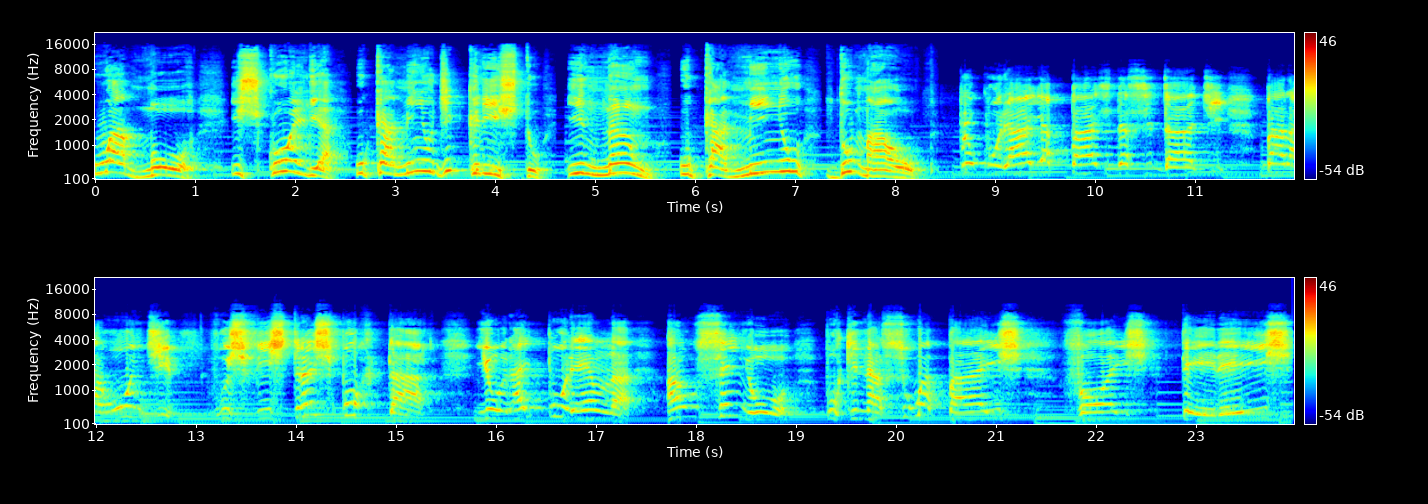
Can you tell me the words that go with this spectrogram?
o amor, escolha o caminho de Cristo e não o caminho do mal. Procurai a paz da cidade, para onde vos fiz transportar, e orai por ela ao Senhor, porque na sua paz vós tereis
